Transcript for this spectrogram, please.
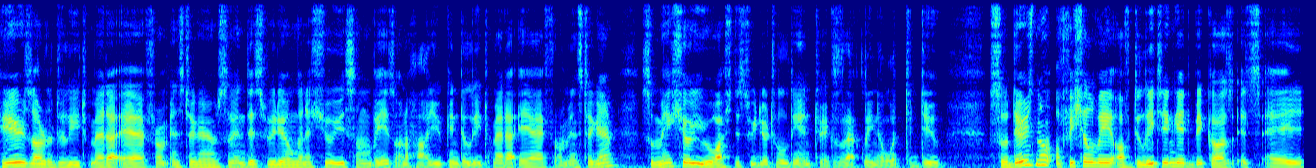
Here's how to delete Meta AI from Instagram. So in this video, I'm going to show you some ways on how you can delete Meta AI from Instagram. So make sure you watch this video till the end to exactly know what to do. So there is no official way of deleting it because it's a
